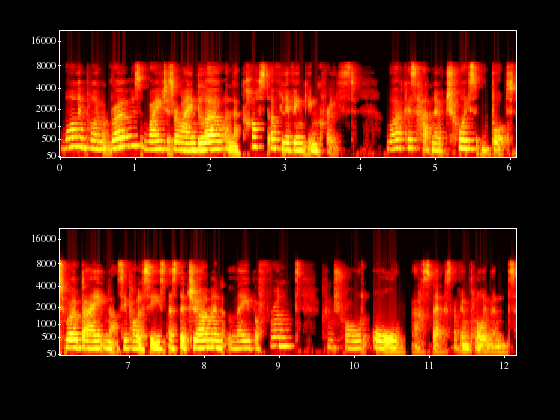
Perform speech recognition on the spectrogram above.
While employment rose, wages remained low and the cost of living increased. Workers had no choice but to obey Nazi policies as the German Labour Front controlled all aspects of employment.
